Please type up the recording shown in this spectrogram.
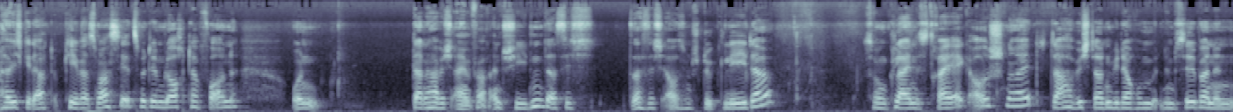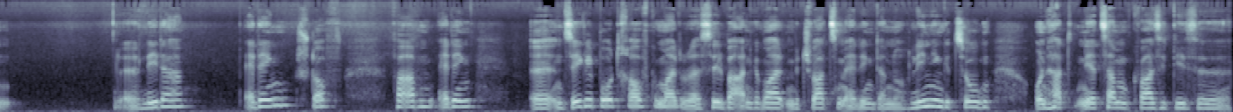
habe ich gedacht, okay, was machst du jetzt mit dem Loch da vorne? Und dann habe ich einfach entschieden, dass ich, dass ich aus einem Stück Leder so ein kleines Dreieck ausschneide. Da habe ich dann wiederum mit einem silbernen äh, Leder-Edding, Stofffarben, Edding, äh, ein Segelboot drauf gemalt oder Silber angemalt, mit schwarzem Edding dann noch Linien gezogen und hat, jetzt haben quasi diese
